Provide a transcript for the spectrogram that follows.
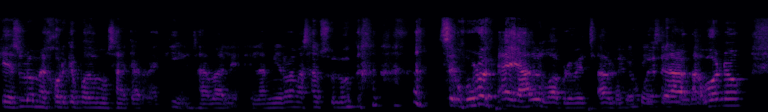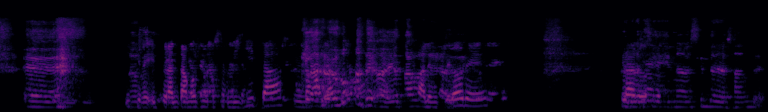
qué es lo mejor que podemos sacar de aquí. O sea, vale, en la mierda más absoluta seguro que hay algo aprovechable, ¿no? Puede ser abono. Eh, y plantamos unas semillitas, claro, salen flores. Claro, sí, no, es interesante.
